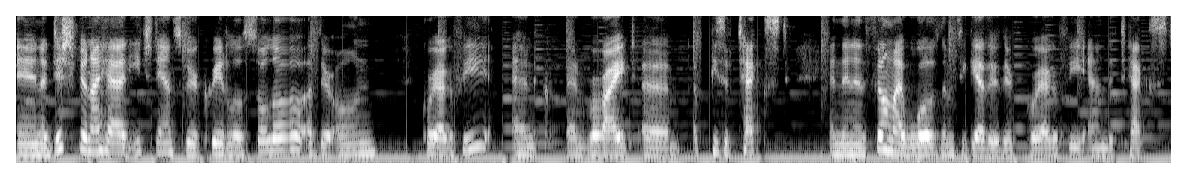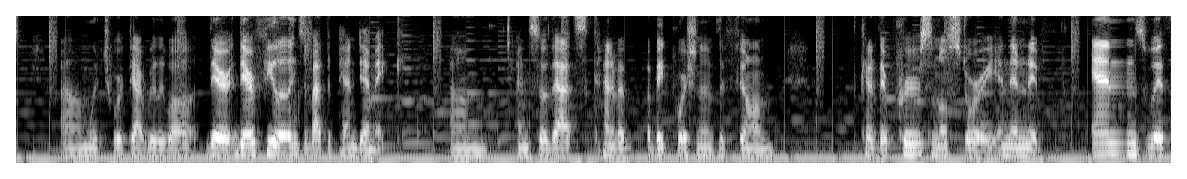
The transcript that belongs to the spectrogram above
in addition, I had each dancer create a little solo of their own choreography and and write a, a piece of text. And then in the film i wove them together their choreography and the text um, which worked out really well. Their their feelings about the pandemic um, and so that's kind of a, a, big portion of the film kind of their personal story. And then it ends with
